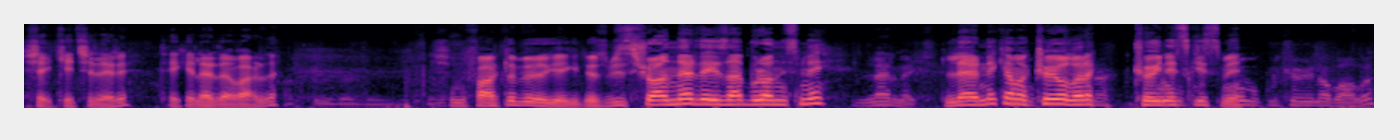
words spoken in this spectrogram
şey keçileri. Tekeler de vardı. Şimdi farklı bölgeye gidiyoruz. Biz şu an neredeyiz abi? Buranın ismi ne? Lernek. Lernek ama köy olarak köyün eski ismi. Kovuklu köyüne bağlı.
